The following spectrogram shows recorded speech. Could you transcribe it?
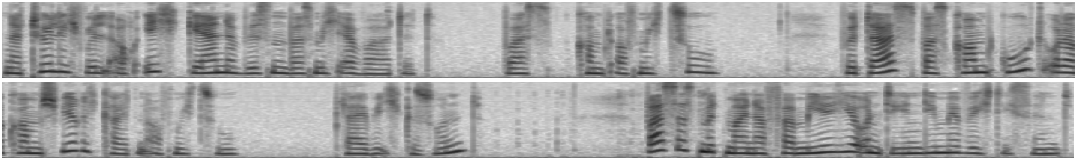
Natürlich will auch ich gerne wissen, was mich erwartet. Was kommt auf mich zu? Wird das, was kommt, gut oder kommen Schwierigkeiten auf mich zu? Bleibe ich gesund? Was ist mit meiner Familie und denen, die mir wichtig sind?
